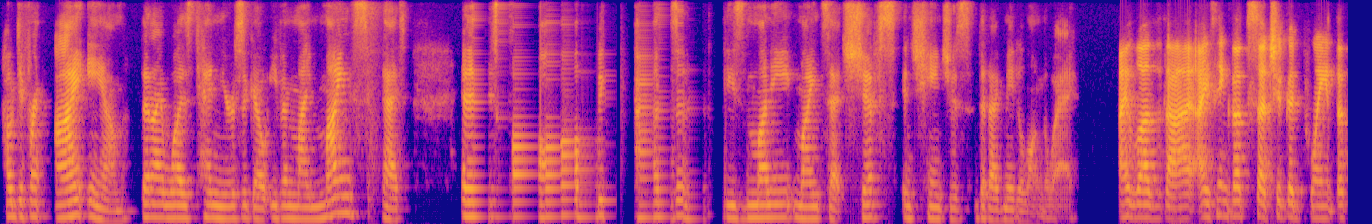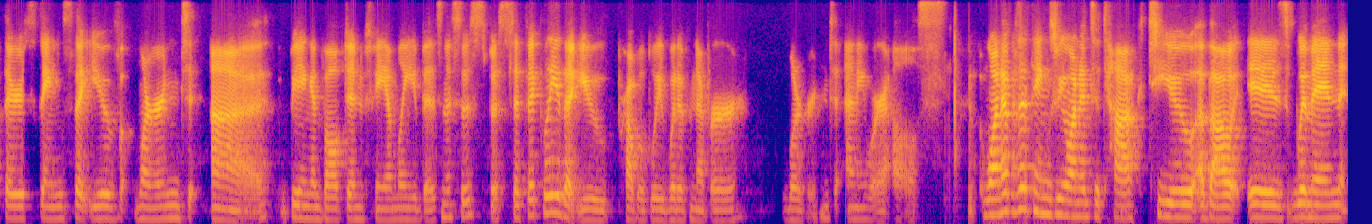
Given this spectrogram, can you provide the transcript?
how different I am than I was 10 years ago, even my mindset. And it's all because of these money mindset shifts and changes that I've made along the way. I love that. I think that's such a good point that there's things that you've learned uh, being involved in family businesses specifically that you probably would have never learned anywhere else. One of the things we wanted to talk to you about is women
